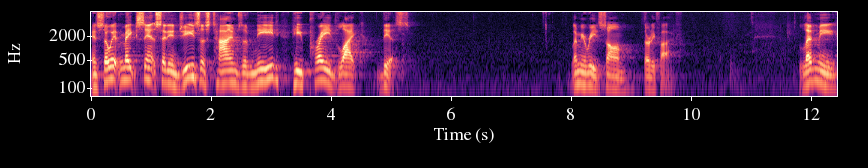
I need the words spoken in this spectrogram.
And so it makes sense that in Jesus' times of need, he prayed like this. Let me read Psalm 35. Let me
